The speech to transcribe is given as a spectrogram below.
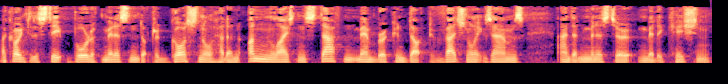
According to the State Board of Medicine, Dr. Gosnell had an unlicensed staff member conduct vaginal exams and administer medication.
